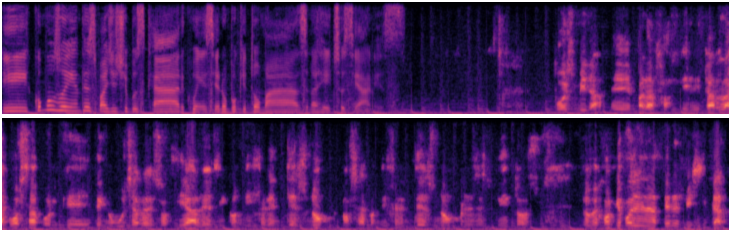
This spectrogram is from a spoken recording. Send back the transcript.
E como os oyentes podem te buscar, conhecer un poquito más nas redes sociales? Pues mira, eh, para facilitar la cosa, porque tengo muchas redes sociales y con diferentes nombres, o sea, con diferentes nombres escritos, lo mejor que pueden hacer es visitar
